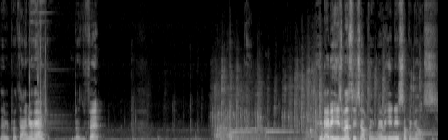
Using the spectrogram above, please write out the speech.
Maybe put that in your hand. Doesn't fit. He, maybe he's missing something. Maybe he needs something else.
